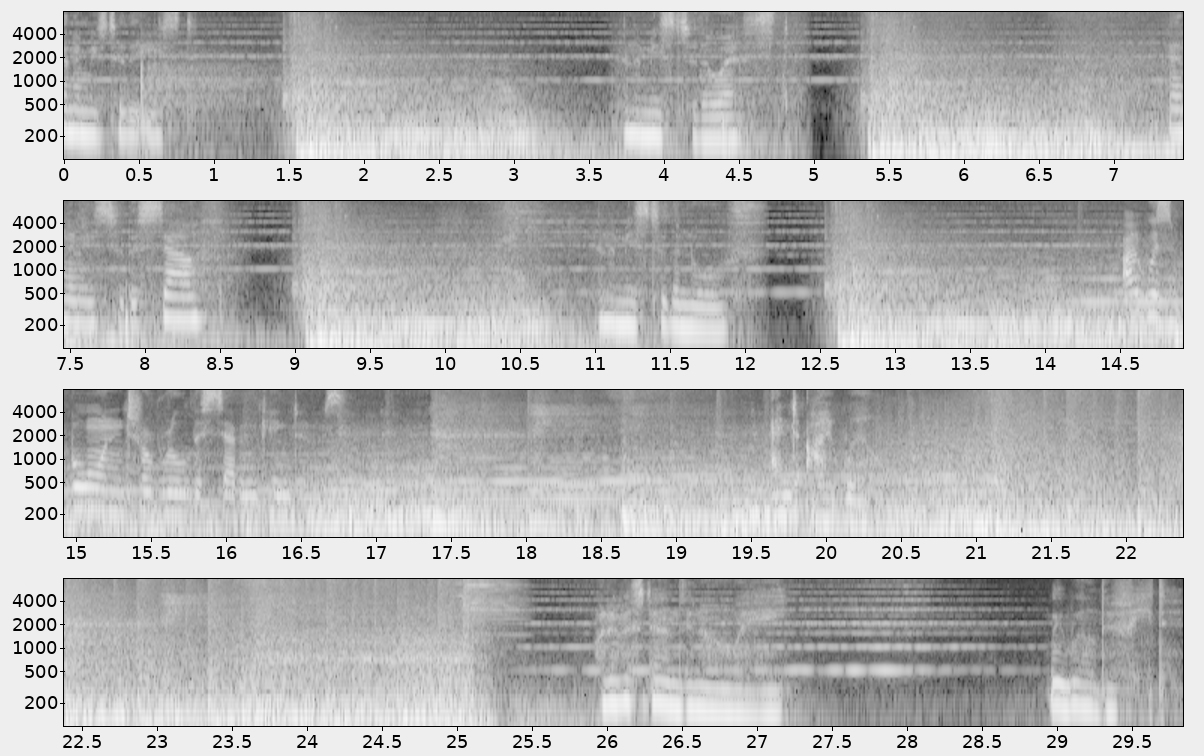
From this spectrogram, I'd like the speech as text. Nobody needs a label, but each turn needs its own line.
Enemies to the east. Enemies to the west. Enemies to the south. Enemies to the north.
I was born to rule the Seven Kingdoms. And I will.
Whatever stands in our way, we will defeat. it.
